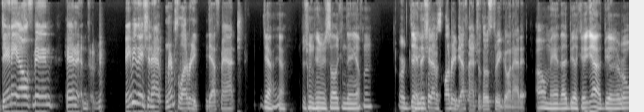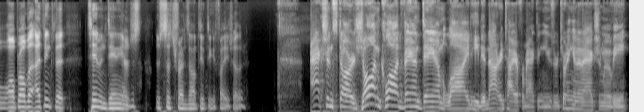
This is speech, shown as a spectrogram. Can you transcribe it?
Danny Elfman, Henry, maybe they should have remember Celebrity Death Match? yeah, yeah. Between Henry Selick and Danny Elfman, or Yeah, they should have a Celebrity death match with those three going at it. oh man, that'd be like a yeah, it'd be a all brawl. But I think that Tim and Danny are just they're such friends. I don't think they can fight each other. Action star Jean Claude Van Damme lied. He did not retire from acting. He's returning in an action movie.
